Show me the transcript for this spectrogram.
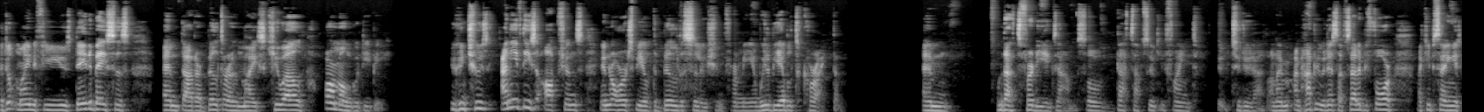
I don't mind if you use databases um, that are built around MySQL or MongoDB. You can choose any of these options in order to be able to build a solution for me and we'll be able to correct them. Um, that's for the exam. So that's absolutely fine to, to do that. And I'm, I'm happy with this. I've said it before. I keep saying it.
